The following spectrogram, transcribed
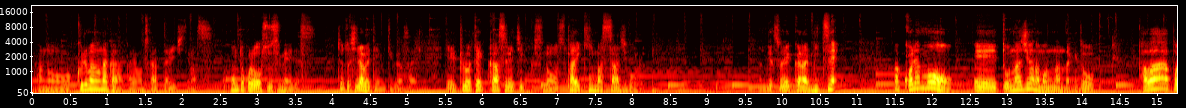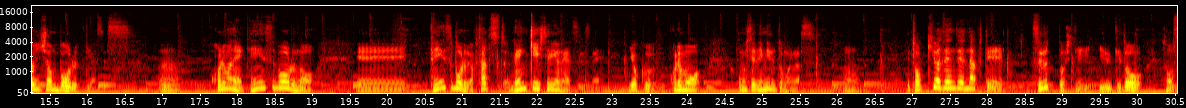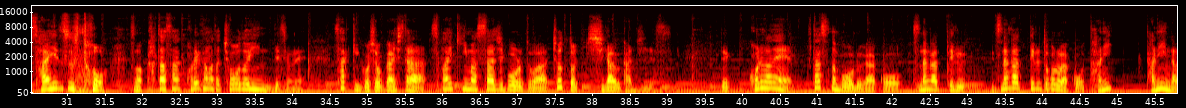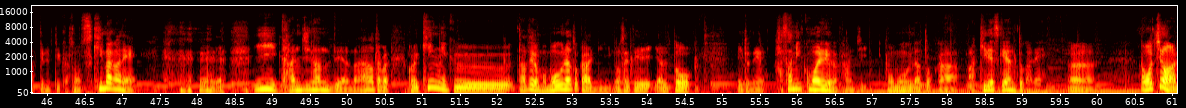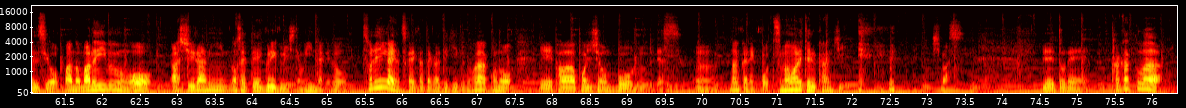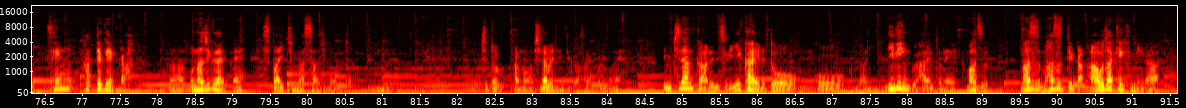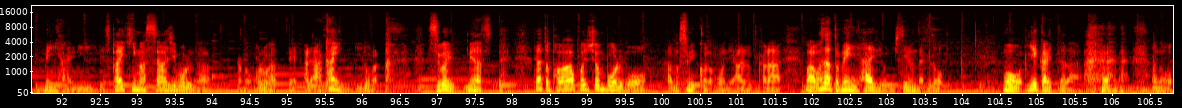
あの車の中なんかでも使ったりしてます。ほんとこれおすすめです。ちょっと調べてみてください。えー、プロテックアスレチックスのスパイキーマッサージボール。で、それから3つ目。まあ、これも、えー、と同じようなものなんだけど、パワーポジションボールってやつです。うん。これはね、テニスボールの、えー、テニスボールが2つ連携してるようなやつですね。よくこれもお店で見ると思います。うん。で突起は全然なくて、つるっとしているけど、そのサイズと その硬さ、これがまたちょうどいいんですよね。さっきご紹介したスパイキーマッサージボールとはちょっと違う感じです。で、これはね、2つのボールがこう、つながってる、つながってるところがこう、谷、谷になってるっていうか、その隙間がね、いい感じなんだよな。だから、これ筋肉、例えばもも裏とかに乗せてやると、えっ、とね、挟み込まれるような感じ。もも裏とか、アキレス腱とかね。うん。もちろんあれですよ。あの丸い部分を足裏に乗せてグリグリしてもいいんだけど、それ以外の使い方ができるのが、この、えー、パワーポジションボールです。うん。なんかね、こう、つままれてる感じ します。えっ、ー、とね、価格は1800円か。うん、同じぐらいだね。スパイキーマッサージボールと。うん、ちょっとあの調べてみてください、これもね。うちなんかあれですよ、家帰ると、こう、何リビング入るとね、まずまずまずっていうか青竹踏みが目に入りスパイキーマッサージボールがあの転がってあれ赤い色が すごい目立つ。であとパワーポジションボールもあの隅っこの方にあるから、まあ、わざと目に入るようにしてるんだけどもう家帰ったら あの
